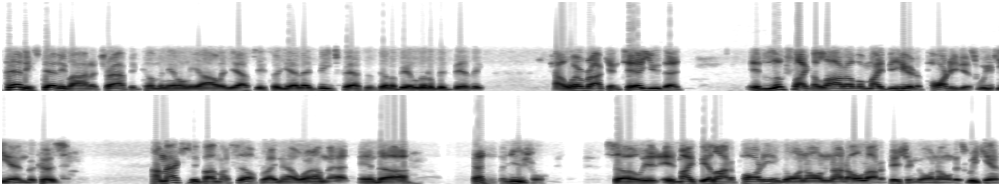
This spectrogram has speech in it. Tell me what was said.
steady, steady line of traffic coming in on the island yesterday. So yeah, that beach fest is going to be a little bit busy. However, I can tell you that it looks like a lot of them might be here to party this weekend because I'm actually by myself right now where I'm at, and uh, that's unusual. So it, it might be a lot of partying going on, not a whole lot of fishing going on this weekend.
